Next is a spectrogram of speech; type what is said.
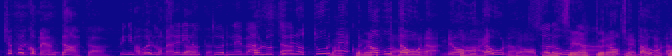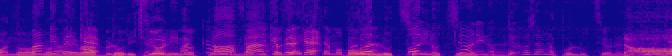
Cioè, poi com'è andata? Quindi A polluzioni notturne e basta? Polluzioni notturne, Ma come- ne ho avuta no, una, ne ho dai, avuta una. No, Solo polluzioni una? notturne, Ne ho cioè, avuta ma da una. quando Ma anche non perché avevo 12 Abluzioni anni. Ma notturne. no, ma anche perché- che stiamo? Polluzioni polluzioni notturne. Che cos'è una polluzione No, notturna? che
